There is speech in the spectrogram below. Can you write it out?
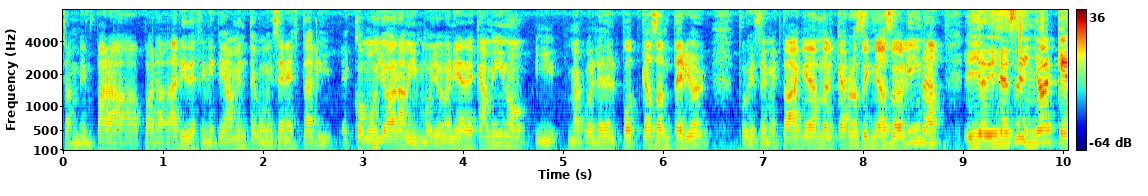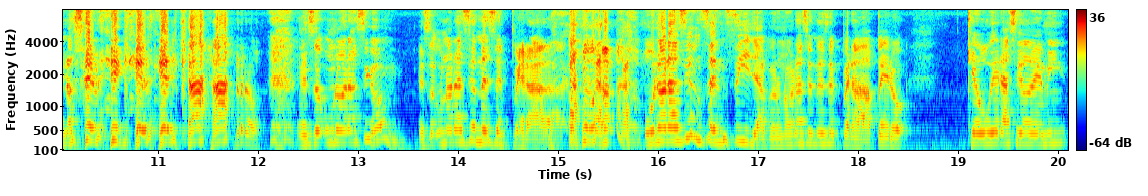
también para, para dar. Y definitivamente, como dice Neftali, es como yo ahora mismo. Yo venía de camino y me acordé del podcast anterior, porque se me estaba quedando el carro sin gasolina. Y yo dije, Señor, que no se me quede el carro. Eso, es una oración. Eso es una oración desesperada. una oración sencilla, pero una oración desesperada. Pero, ¿qué hubiera sido de mí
